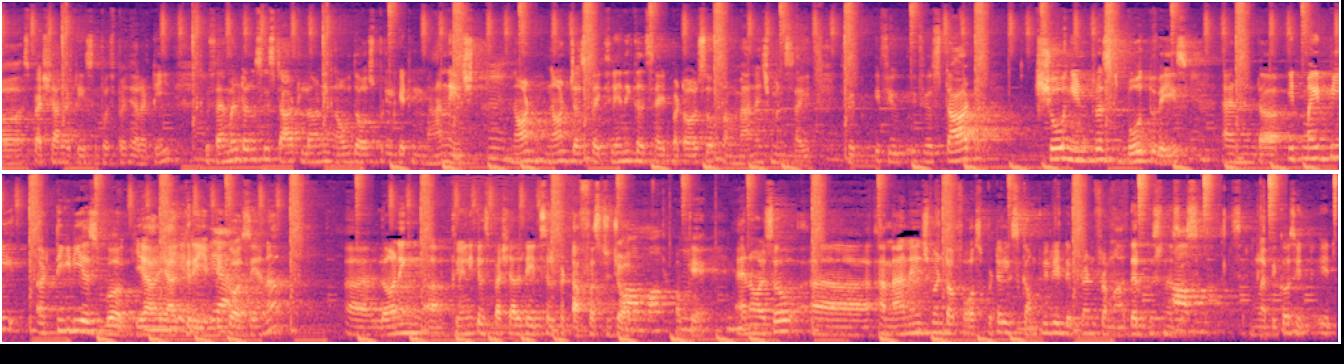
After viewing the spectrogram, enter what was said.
uh, specialty super specialty you simultaneously start learning how the hospital getting managed not not just by clinical side but also from management side. If you if you, if you start showing interest both ways and uh, it might be a tedious work. Yeah i agree Yeah. because you know uh, learning uh, clinical specialty itself a toughest job ஆமா. okay and also uh, a management of hospital is completely different from other businesses சரிங்களா? because it it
